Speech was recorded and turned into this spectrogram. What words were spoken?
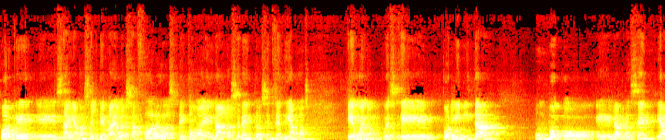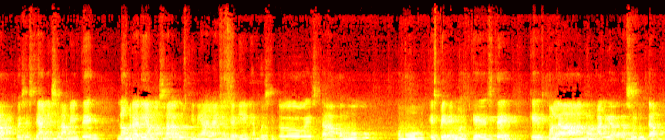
porque eh, sabíamos el tema de los aforos, de cómo iban los eventos, entendíamos que, bueno, pues que por limitar un poco eh, la presencia, pues este año solamente nombraríamos a la Dulcinea el año que viene, pues si todo está como, como esperemos que esté, que es con la normalidad absoluta,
